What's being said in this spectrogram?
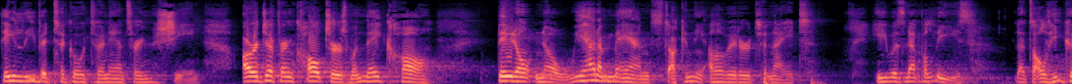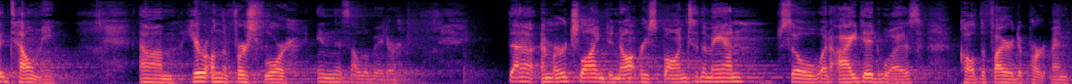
They leave it to go to an answering machine. Our different cultures, when they call, they don't know. We had a man stuck in the elevator tonight. He was Nepalese. That's all he could tell me um, here on the first floor in this elevator. The emerge line did not respond to the man, so what I did was called the fire department,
